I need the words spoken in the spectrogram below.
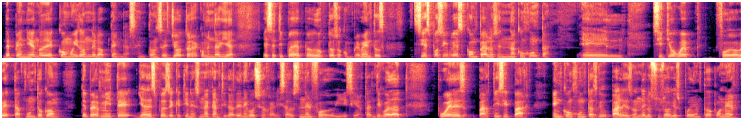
dependiendo de cómo y dónde la obtengas. Entonces yo te recomendaría ese tipo de productos o complementos. Si es posible, cómpralos en una conjunta. El sitio web forobeta.com te permite, ya después de que tienes una cantidad de negocios realizados en el foro y cierta antigüedad, puedes participar en conjuntas grupales donde los usuarios pueden proponer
